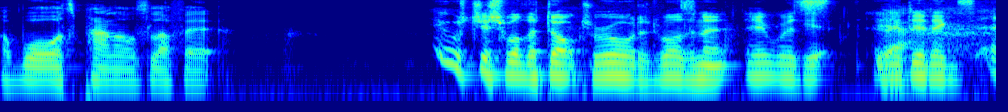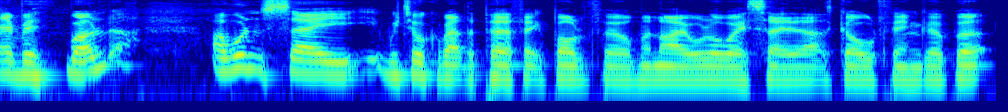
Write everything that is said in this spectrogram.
awards panels love it. It was just what the doctor ordered, wasn't it? It was yeah. they did ex- everything. Well, I wouldn't say we talk about the perfect Bond film, and I will always say that's Goldfinger, but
